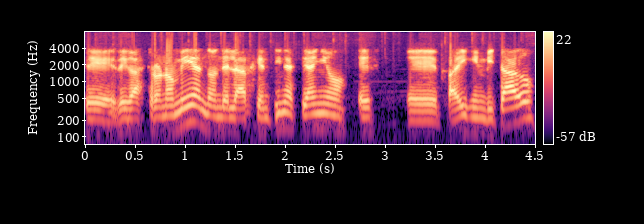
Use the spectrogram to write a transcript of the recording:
de, de gastronomía en donde la Argentina este año es eh, país invitado.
